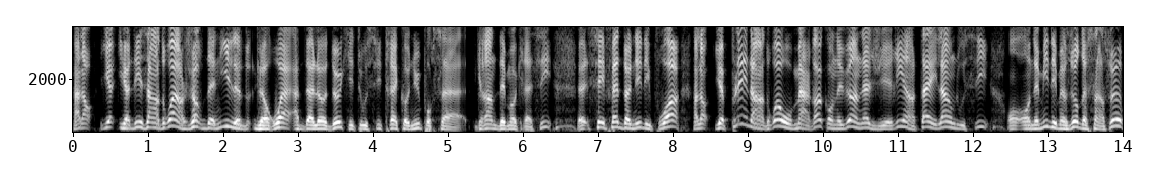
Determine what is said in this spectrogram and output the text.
Alors, il y, a, des endroits en Jordanie, le, roi Abdallah II, qui est aussi très connu pour sa grande démocratie, euh, s'est fait donner des pouvoirs. Alors, il y a plein d'endroits au Maroc, on a vu en Algérie, en Thaïlande aussi, on, on a mis des mesures de censure.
